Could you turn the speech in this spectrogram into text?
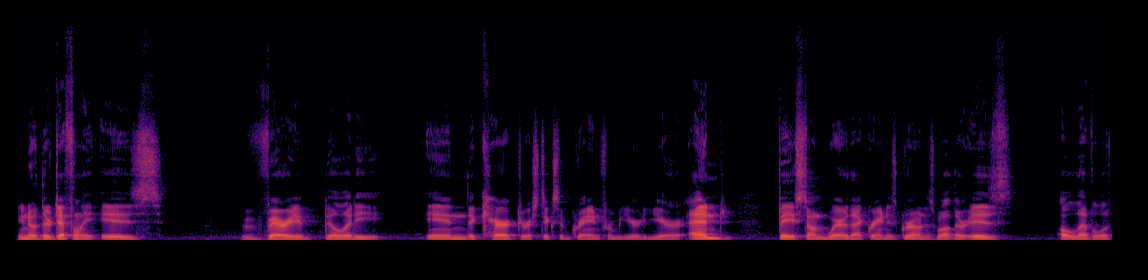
you know, there definitely is variability in the characteristics of grain from year to year, and based on where that grain is grown as well. There is a level of,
